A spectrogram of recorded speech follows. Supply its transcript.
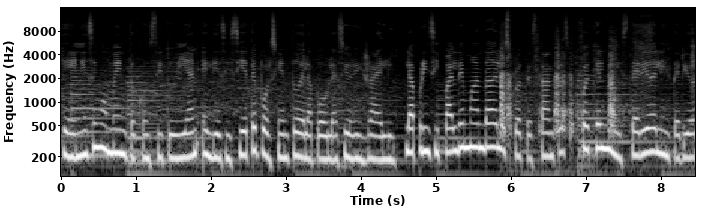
que en ese momento constituían el 17% de la población israelí. La principal demanda de los protestantes fue que el Ministerio del Interior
